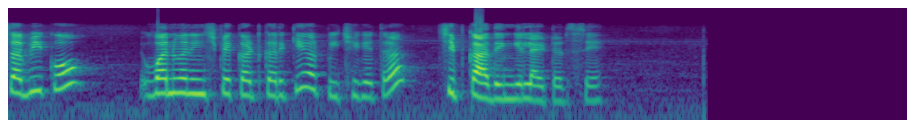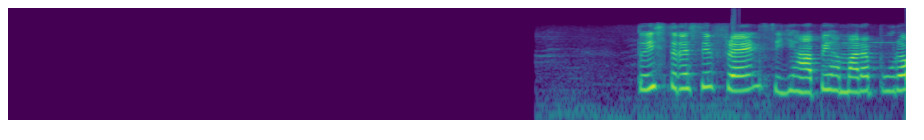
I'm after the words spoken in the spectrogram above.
सभी को वन वन इंच पे कट करके और पीछे की तरफ़ चिपका देंगे लाइटर से। तो इस तरह से फ्रेंड्स यहाँ पे हमारा पूरा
